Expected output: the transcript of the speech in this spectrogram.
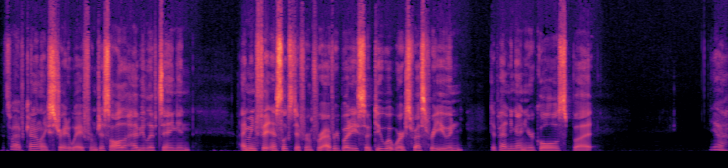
that's why I've kind of like strayed away from just all the heavy lifting. And I mean, fitness looks different for everybody, so do what works best for you and depending on your goals. But yeah,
